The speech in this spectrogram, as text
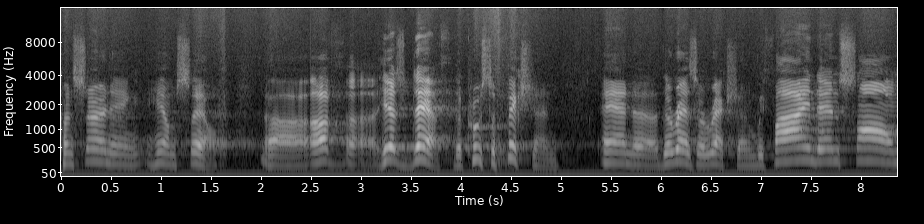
concerning Himself, uh, of uh, His death, the crucifixion, and uh, the resurrection. We find in Psalm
